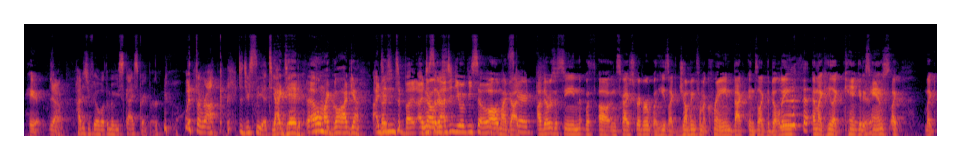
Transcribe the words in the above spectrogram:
hate it. so Yeah. much. How did you feel about the movie Skyscraper with The Rock? Did you see it? Yeah, I did. Oh my god, yeah. I There's- didn't, but I No, just there's- imagine you would be so Oh my god! scared. Uh, there was a scene with uh, in Skyscraper when he's like jumping from a crane back into like the building, and like he like can't get his hands like like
